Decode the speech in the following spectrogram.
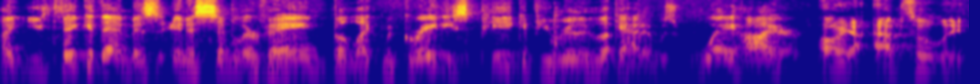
Uh, you think of them as in a similar vein, but like McGrady's peak, if you really look at it, was way higher. oh, yeah, absolutely.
